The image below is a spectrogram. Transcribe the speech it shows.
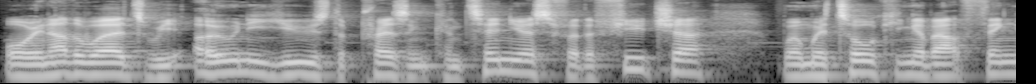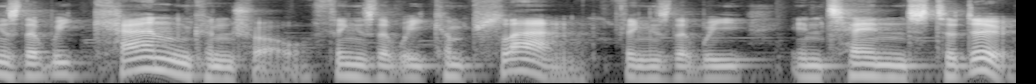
Or, in other words, we only use the present continuous for the future when we're talking about things that we can control, things that we can plan, things that we intend to do.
